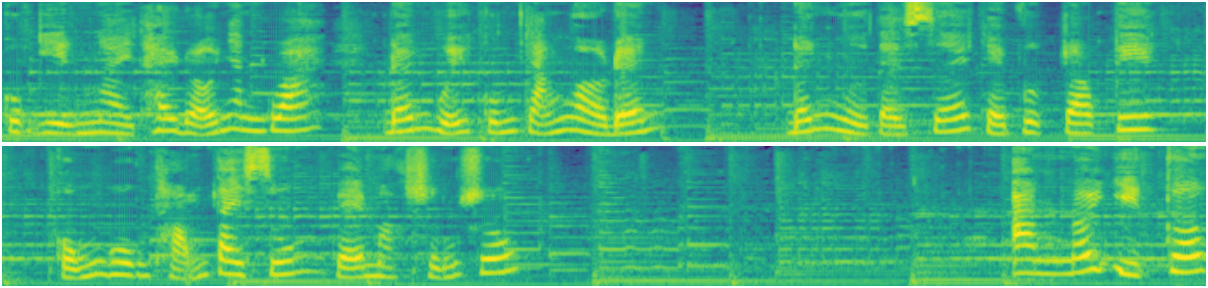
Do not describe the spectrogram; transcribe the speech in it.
Cục diện này thay đổi nhanh quá, đến quỷ cũng chẳng ngờ đến. Đến người tài xế chạy vượt rào kia, cũng buông thõng tay xuống, vẻ mặt sửng sốt. Anh nói gì cơ?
